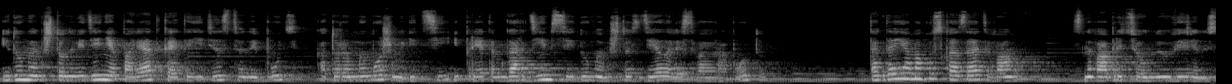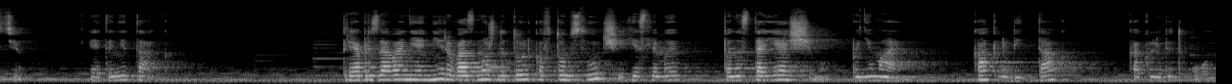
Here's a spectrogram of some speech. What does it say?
и думаем, что наведение порядка – это единственный путь, которым мы можем идти, и при этом гордимся и думаем, что сделали свою работу, тогда я могу сказать вам с новообретенной уверенностью – это не так. Преобразование мира возможно только в том случае, если мы по-настоящему понимаем, как любить так, как любит Он.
